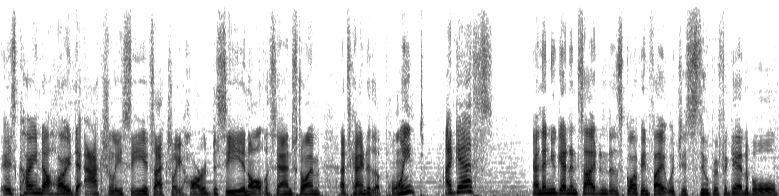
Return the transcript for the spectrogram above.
is kind of hard to actually see. It's actually hard to see in all the sandstorm. That's kind of the point, I guess. And then you get inside into the scorpion fight, which is super forgettable.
